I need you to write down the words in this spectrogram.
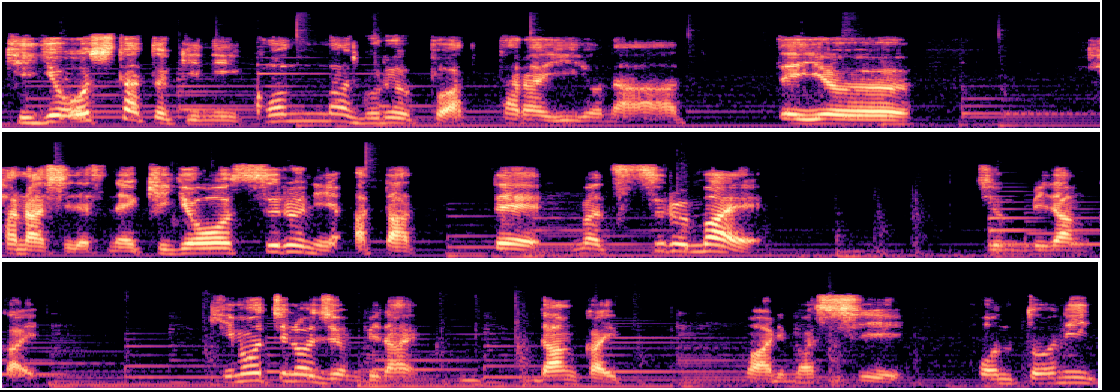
起業した時にこんなグループあったらいいよなっていう話ですね。起業するにあたって、まあ、する前、準備段階、気持ちの準備段段階もありますし、本当に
